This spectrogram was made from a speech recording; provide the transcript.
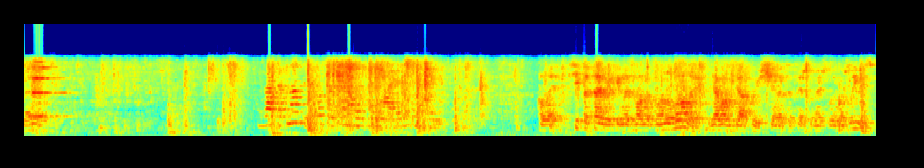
Дякую. За 15 проти немає. Рішення прийнято. Колеги, всі питання, які ми з вами планували, я вам дякую ще раз за те, що знайшли можливість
